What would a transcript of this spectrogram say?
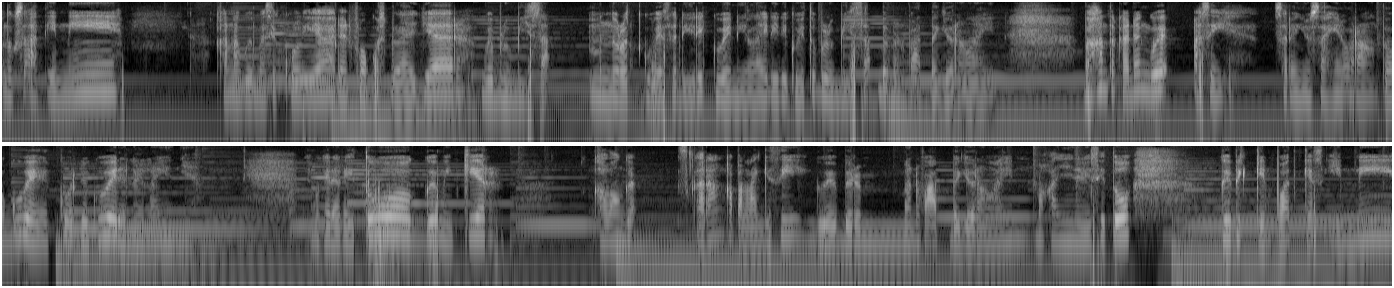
Untuk saat ini karena gue masih kuliah dan fokus belajar gue belum bisa. Menurut gue sendiri gue nilai diri gue itu belum bisa bermanfaat bagi orang lain. Bahkan terkadang gue masih sering nyusahin orang tua gue keluarga gue dan lain-lainnya. Ya, maka dari itu gue mikir kalau nggak sekarang kapan lagi sih gue bermanfaat bagi orang lain? Makanya dari situ gue bikin podcast ini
